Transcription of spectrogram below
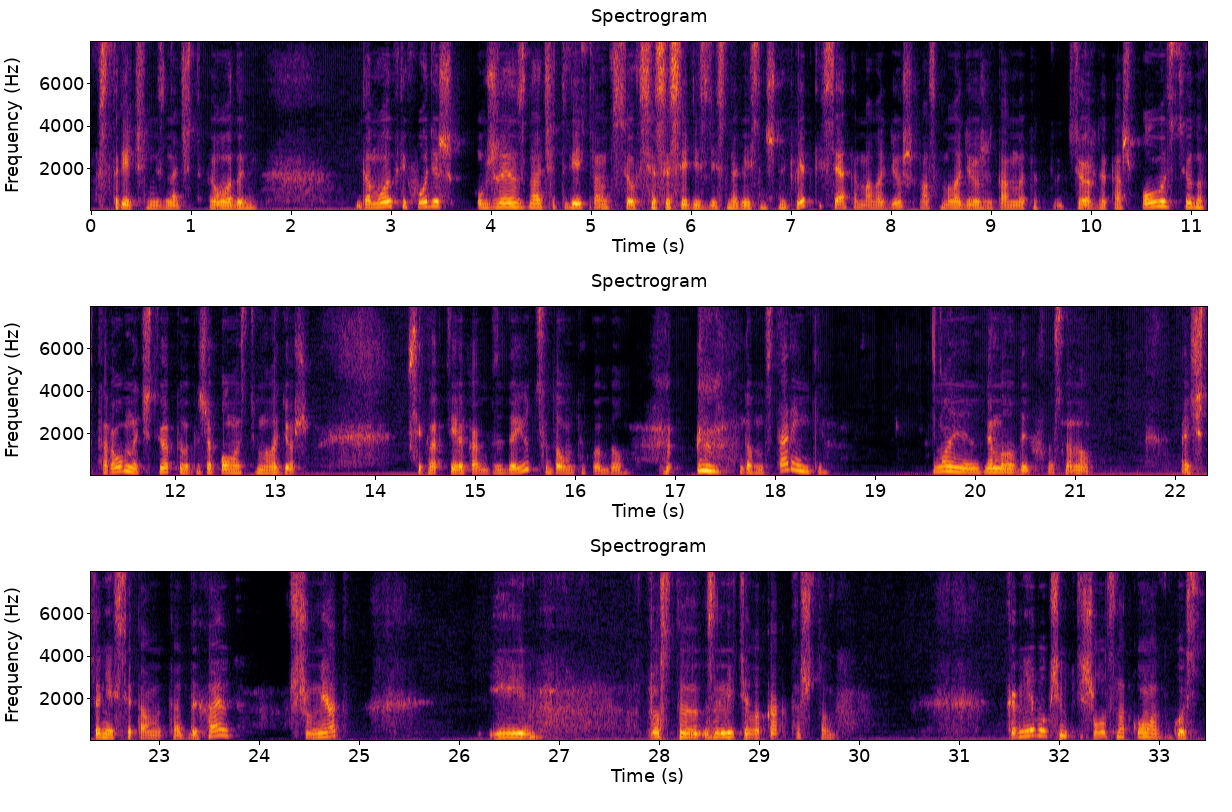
встречами, значит, проводами. Домой приходишь, уже, значит, вечером все, все соседи здесь на лестничной клетке, вся эта молодежь, у нас молодежи там этот четвертый этаж полностью, на втором, на четвертом этаже полностью молодежь. Все квартиры как бы сдаются, дом такой был, дом старенький, ну и для молодых в основном. Значит, они все там вот отдыхают, шумят, и просто заметила как-то, что Ко мне, в общем, пришел знакомый в гости.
